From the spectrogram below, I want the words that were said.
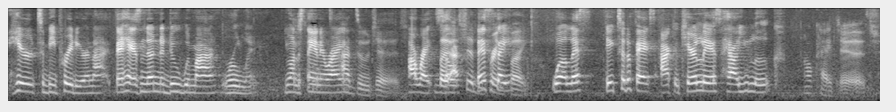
here to be pretty or not. That has nothing to do with my ruling. You understand it, right? I do, Judge. All right. But so I should be pretty you. Well, let's stick to the facts. I could care less how you look. Okay, Judge.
